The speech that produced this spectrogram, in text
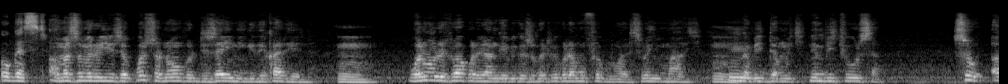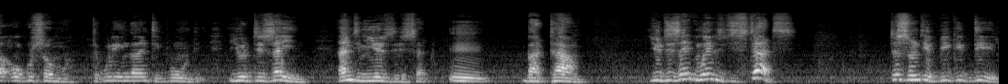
august. Amasomero is a question of designing the calendar. Mm. waliwo lwe twakoleranga ebigezo nga tubikola mu february simanyi maaki Mm. nga biddamuki nembikyusa so uh, okusoma tekulinga nti gundi. You design anti myezi esatu Mm. batam you design when it starts. That's not a big deal.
